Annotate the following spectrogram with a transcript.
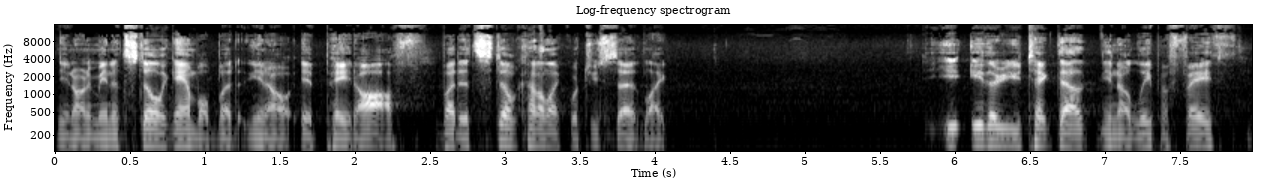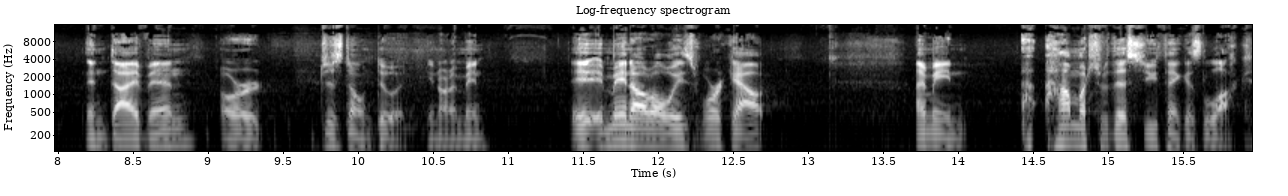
You know what I mean? It's still a gamble, but you know, it paid off. But it's still kind of like what you said. Like, e- either you take that you know leap of faith and dive in, or just don't do it. You know what I mean? It, it may not always work out. I mean, h- how much of this do you think is luck?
